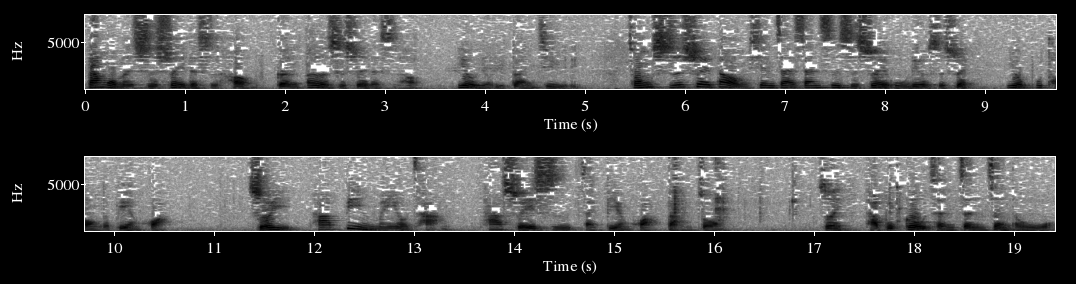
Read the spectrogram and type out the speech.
当我们十岁的时候，跟二十岁的时候又有一段距离。从十岁到我们现在三四十岁、五六十岁，又不同的变化。所以它并没有长。它随时在变化当中，所以它不构成真正的我。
